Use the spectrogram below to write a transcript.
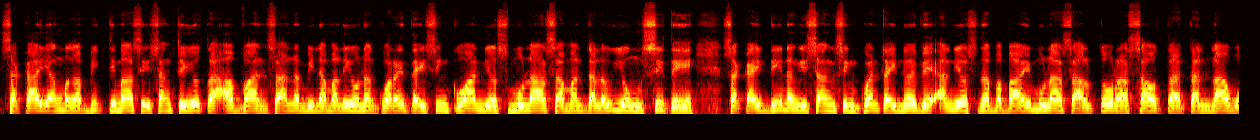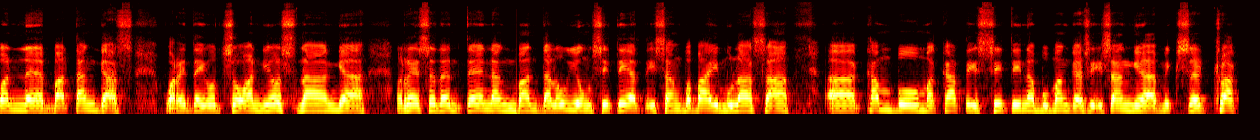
sakay ang mga biktima sa isang Toyota Avanza na minamaliw ng 45 anyos mula sa Mandaluyong City, sakay din ang isang 59 anyos na babae mula sa Altora South Tanlawan, Batangas, 48 anyos ng uh, residente ng Mandaluyong City at isang babae mula sa uh, Cambo, Makati City na bumangga sa isang uh, mixer truck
